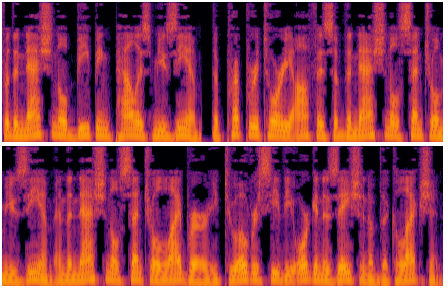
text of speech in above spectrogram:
for the National Beiping Palace Museum, the Preparatory Office of the National Central Museum and the National Central Library to oversee the organization of the collection.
